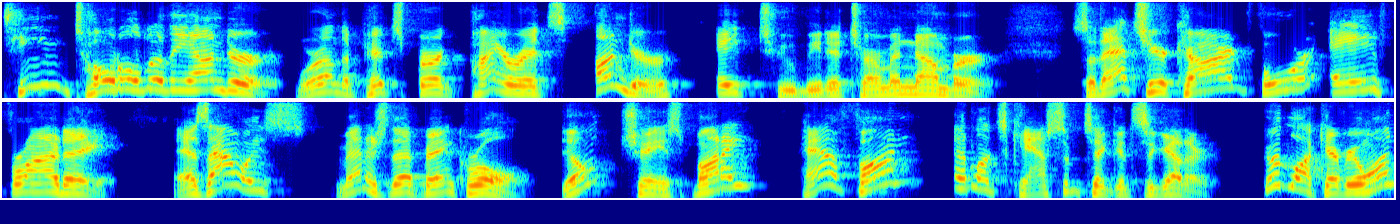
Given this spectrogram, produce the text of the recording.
team total to the under. We're on the Pittsburgh Pirates under a to be determined number. So that's your card for a Friday. As always, manage that bankroll. Don't chase money, have fun, and let's cash some tickets together. Good luck, everyone.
